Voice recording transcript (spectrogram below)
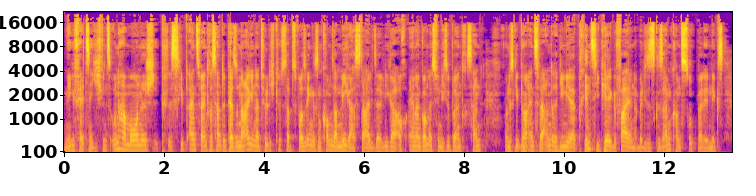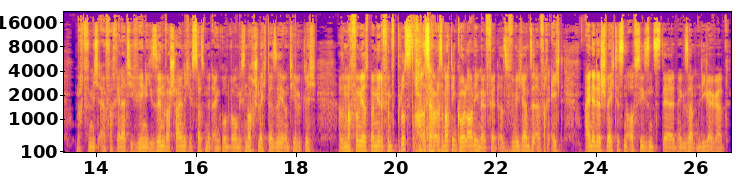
mir gefällt's nicht. Ich find's unharmonisch. Es gibt ein, zwei interessante Personalien. Natürlich, Kristaps Porzingis ist ein kommender Megastar dieser Liga. Auch Hernan Gomez finde ich super interessant. Und es gibt noch ein, zwei andere, die mir prinzipiell gefallen. Aber dieses Gesamtkonstrukt bei den Knicks macht für mich einfach relativ wenig Sinn. Wahrscheinlich ist das mit ein Grund, warum ich es noch schlechter sehe und hier wirklich, also macht von mir das bei mir eine 5 Plus draus, aber das macht den Cole auch nicht mehr fett. Also für mich haben sie einfach echt eine der schlechtesten Offseasons der, der gesamten Liga gehabt.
